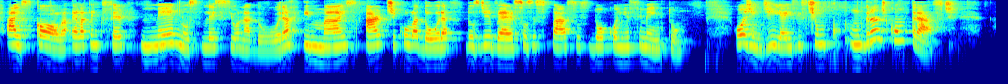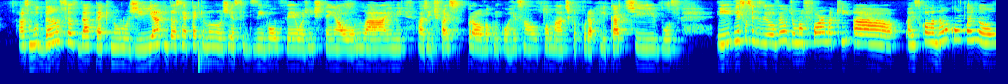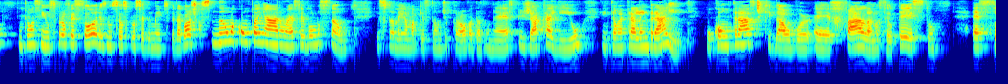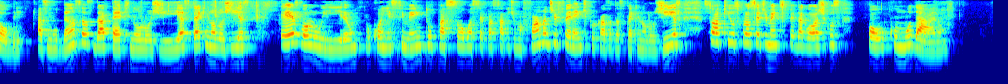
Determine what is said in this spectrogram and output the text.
A escola, ela tem que ser menos lecionadora e mais articuladora dos diversos espaços do conhecimento. Hoje em dia existe um, um grande contraste as mudanças da tecnologia. Então, assim, a tecnologia se desenvolveu, a gente tem aula online, a gente faz prova com correção automática por aplicativos. E isso se desenvolveu de uma forma que a, a escola não acompanhou. Então, assim, os professores, nos seus procedimentos pedagógicos, não acompanharam essa evolução. Isso também é uma questão de prova da VUNESP, já caiu, então é para lembrar aí. O contraste que Dalbor é, fala no seu texto é sobre as mudanças da tecnologia. As tecnologias evoluíram, o conhecimento passou a ser passado de uma forma diferente por causa das tecnologias, só que os procedimentos pedagógicos pouco mudaram.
